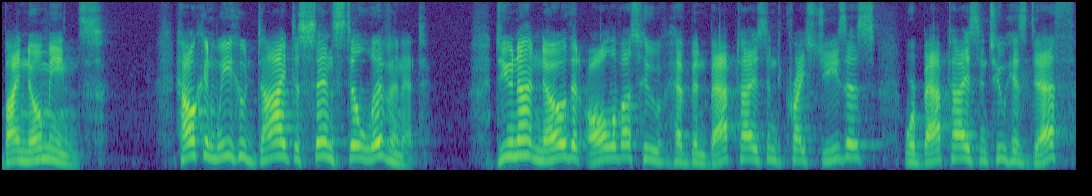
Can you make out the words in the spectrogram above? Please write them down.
By no means. How can we who died to sin still live in it? Do you not know that all of us who have been baptized into Christ Jesus were baptized into his death?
